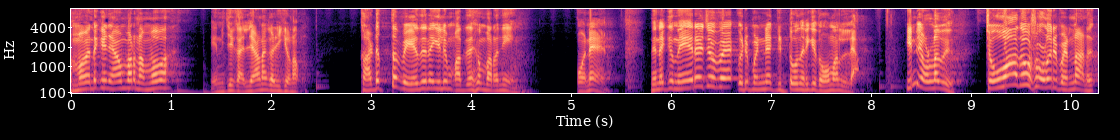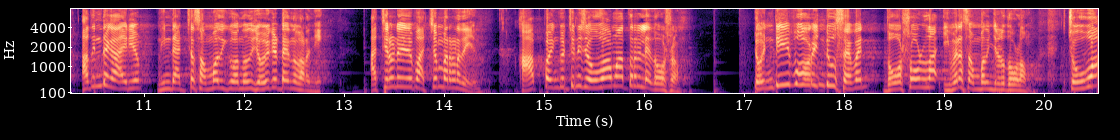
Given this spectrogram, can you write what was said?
അമ്മാവനൊക്കെ ഞാൻ പറഞ്ഞു അമ്മാവാ എനിക്ക് കല്യാണം കഴിക്കണം. കടുത്ത വേദനയിലും അദ്ദേഹം പറഞ്ഞു മോനെ നിനക്ക് നേരെ ചൊവ്വേ ഒരു പെണ്ണിനെ കിട്ടുമെന്ന് എനിക്ക് തോന്നണില്ല. ഇനി ഉള്ളത് ചൊവ്വാദോഷമുള്ള ഒരു പെണ്ണാണ്. അതിന്റെ കാര്യം നിന്റെ അച്ഛൻ സമ്മതിക്കുമെന്നത് ചോദിക്കട്ടെ എന്ന് പറഞ്ഞു. അച്ഛനോട് ചോദിച്ചപ്പോൾ അച്ഛൻ പറഞ്ഞതേ ആ പെൺകൊച്ചിന് ചൊവ്വ മാത്രമല്ലേ ദോഷം? ട്വന്റി ഫോർ ഇന്റു സെവൻ ദോഷമുള്ള ഇവരെ സംബന്ധിച്ചിടത്തോളം ചൊവ്വാ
